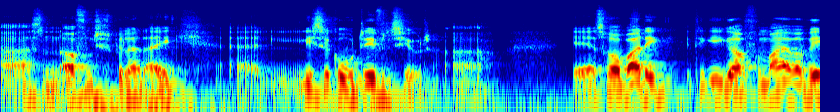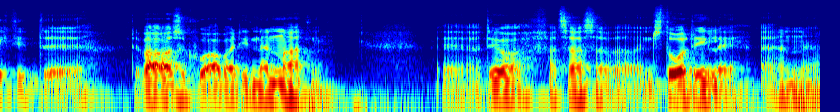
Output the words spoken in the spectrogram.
Og sådan en offensiv spiller, der ikke er lige så god defensivt. Og ja, jeg tror bare, det, det gik op for mig, hvor vigtigt øh, det var også at kunne arbejde i den anden retning. Øh, og det var faktisk har været en stor del af, at han øh,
